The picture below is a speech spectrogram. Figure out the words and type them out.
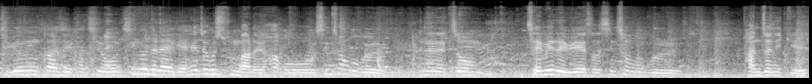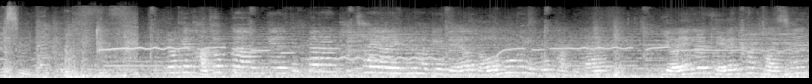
지금까지 같이 온 친구들에게 해주고 싶은 말을 하고 신청곡을 했는데 좀 재미를 위해서 신청곡을 반전 있게 했습니다. 이렇게 가족과 함께 특별한 기차 여행을 하게 되어 너무 행복합니다. 이 여행을 계획한 것은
